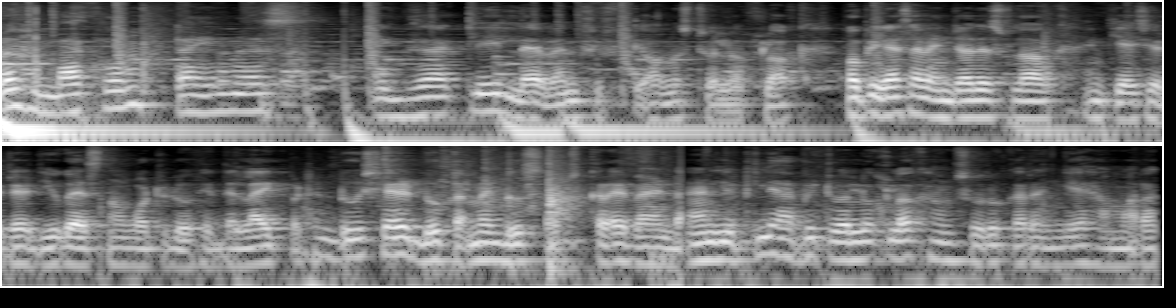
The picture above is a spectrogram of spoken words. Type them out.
चलो हम back home time is exactly 11.50 almost 12 o'clock hope you guys have enjoyed this vlog in case you did you guys know what to do hit the like button do share do comment do subscribe and and literally अभी 12 o'clock हम शुरू करेंगे हमारा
